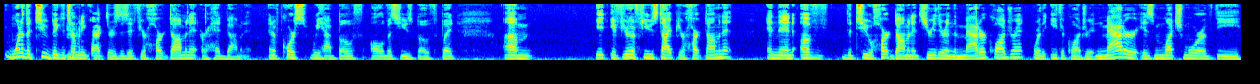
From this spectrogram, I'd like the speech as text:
one of the two big determining mm. factors is if you're heart dominant or head dominant. And of course, we have both. All of us use both. But um, it, if you're a fuse type, you're heart dominant. And then of the two heart dominants, you're either in the matter quadrant or the ether quadrant. And matter is much more of the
